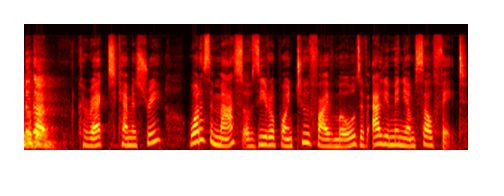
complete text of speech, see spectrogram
Dugan. Correct. Chemistry. What is the mass of 0.25 moles of aluminium sulfate?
